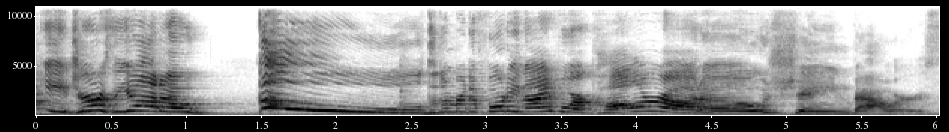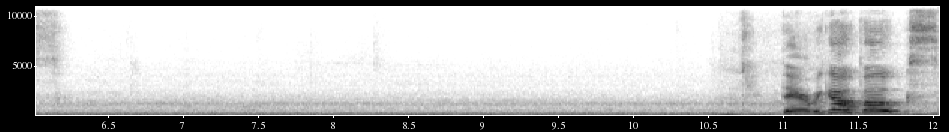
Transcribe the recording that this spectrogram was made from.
rookie jersey auto gold number to 49 for Colorado, Shane Bowers. There we go, folks.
